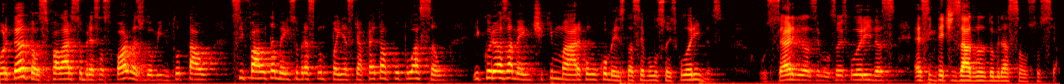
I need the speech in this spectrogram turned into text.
Portanto, ao se falar sobre essas formas de domínio total, se fala também sobre as campanhas que afetam a população e, curiosamente, que marcam o começo das revoluções coloridas. O cerne das revoluções coloridas é sintetizado na dominação social.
